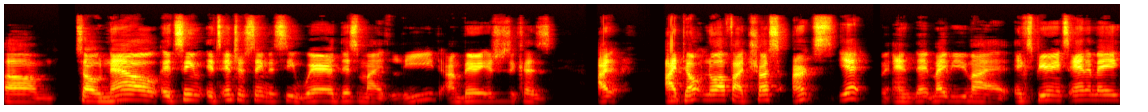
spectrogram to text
Um, so now it seems it's interesting to see where this might lead. I'm very interested because I I don't know if I trust Ernst yet, and that might be my experienced anime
